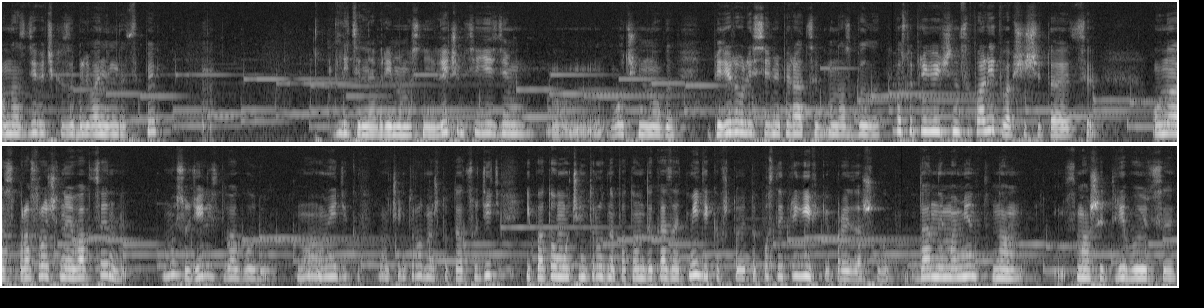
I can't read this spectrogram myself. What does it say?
У нас девочка с заболеванием ДЦП. Длительное время мы с ней лечимся, ездим, очень много. Оперировали 7 операций у нас было. После прививочный энцефалит вообще считается. У нас просроченные вакцины. Мы судились два года. Но у медиков очень трудно что-то отсудить. И потом очень трудно потом доказать медиков, что это после прививки произошло. В данный момент нам с Машей требуется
